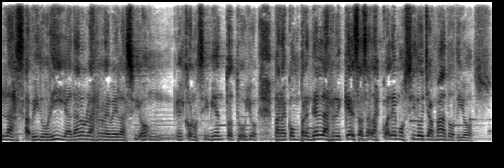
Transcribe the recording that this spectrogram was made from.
la sabiduría, danos la revelación, el conocimiento tuyo para comprender las riquezas a las cuales hemos sido llamados, Dios.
